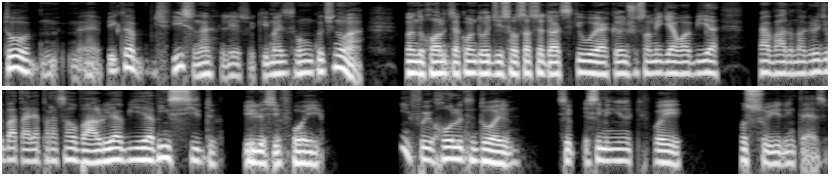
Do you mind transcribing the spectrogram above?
tô, é, fica difícil, né, ler isso aqui, mas vamos continuar. Quando Rollins acordou, disse aos sacerdotes que o arcanjo São Miguel havia travado uma grande batalha para salvá-lo e havia vencido. Ele se foi. Quem foi Roland Doyle? esse, esse menino que foi possuído em tese.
